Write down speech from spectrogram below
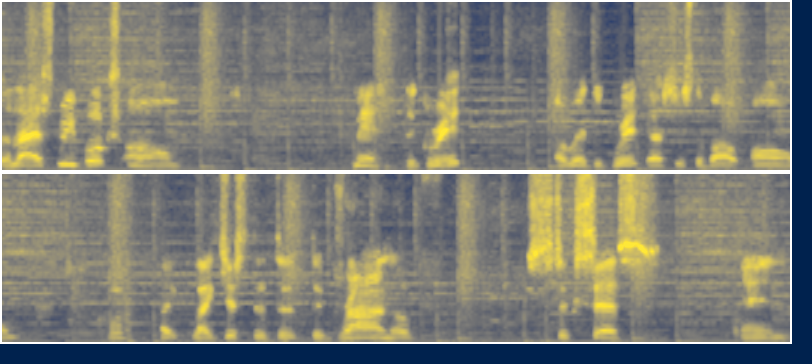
the last three books. Um, man, the grit. I read the grit. That's just about um, like like just the the, the grind of success and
